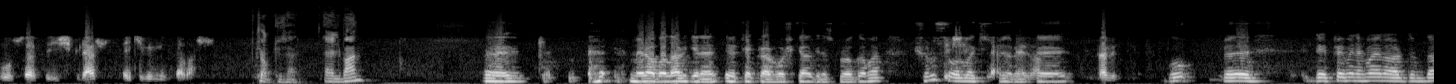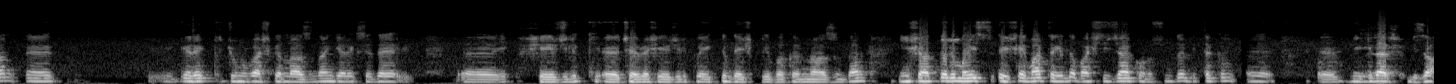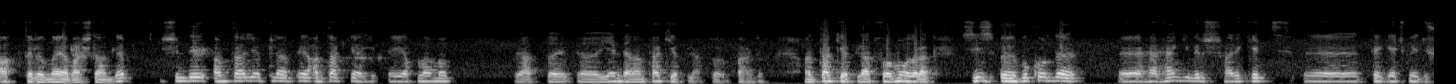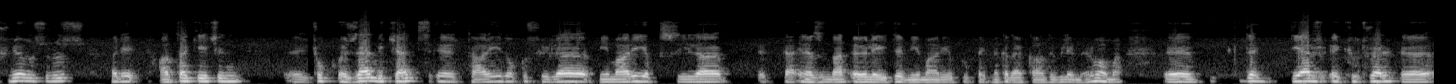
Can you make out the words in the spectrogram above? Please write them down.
uluslararası ilişkiler ekibimiz de var. Çok güzel. Elvan? E, merhabalar gene e, tekrar hoş geldiniz programa. Şunu sormak istiyorum. E, Tabii. Bu e, depremin hemen ardından e, gerek Cumhurbaşkanı ağzından gerekse de e, şehircilik, e, çevre şehircilik ve iklim değişikliği bakanının ağzından inşaatları Mayıs, e, şey Mart ayında başlayacağı konusunda bir takım e, e, bilgiler bize aktarılmaya başlandı. Şimdi Antalya e, Antakya e, yapılanma hatta e, yeniden Antakya platformu pardon Antakya platformu olarak siz e, bu konuda e, herhangi bir harekete geçmeyi düşünüyor musunuz? Hani Antakya için e, çok özel bir kent, e, tarihi dokusuyla, mimari yapısıyla e, en azından öyleydi. Mimari yapı pek ne kadar kaldı bilemiyorum ama e, de, diğer e, kültürel e,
